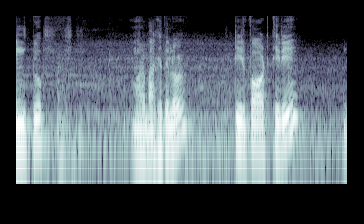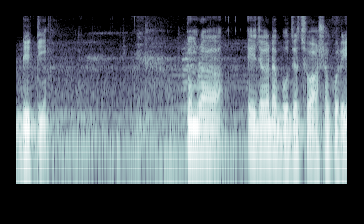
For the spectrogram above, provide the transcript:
ইন্টু আমার বাকি দিল টির পাওয়ার থ্রি ডিটি তোমরা এই জায়গাটা বুঝেছ, আশা করি।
